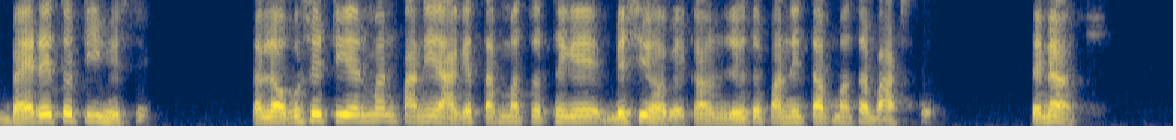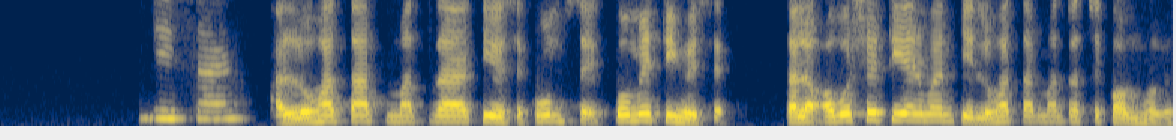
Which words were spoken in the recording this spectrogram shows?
বাইরে তো টি হয়েছে। তাহলে অবশ্যই টি এর মান পানির আগের তাপমাত্রা থেকে বেশি হবে, কারণ যেহেতু পানির তাপমাত্রা বাড়ছে, তাই না? জি স্যার। আর লোহার তাপমাত্রা কি হয়েছে? কমছে কমে টি হয়েছে। তাহলে অবশ্যই টি এর মান কি? লোহার তাপমাত্রা চেয়ে কম হবে।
